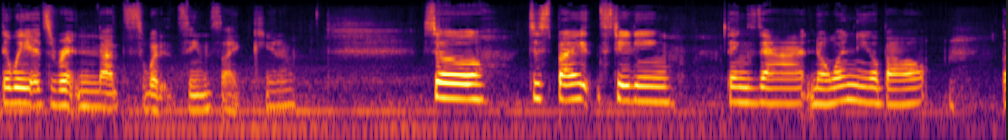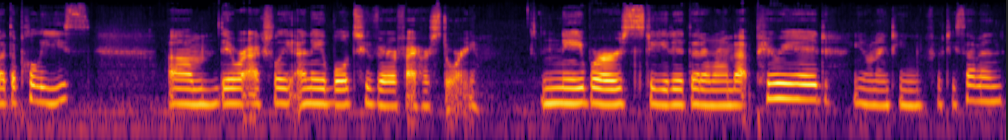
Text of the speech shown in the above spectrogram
the way it's written, that's what it seems like, you know. So, despite stating things that no one knew about but the police, um, they were actually unable to verify her story. Neighbors stated that around that period, you know, 1957,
